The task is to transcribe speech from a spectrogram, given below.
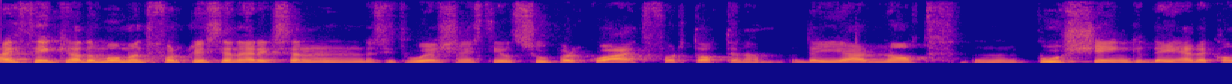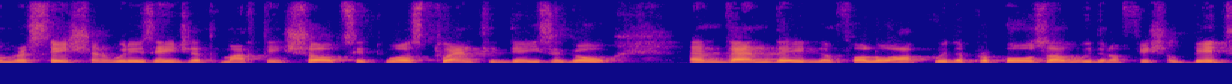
I think at the moment for Christian Eriksen, the situation is still super quiet for Tottenham. They are not um, pushing. They had a conversation with his agent Martin Schoots. It was 20 days ago, and then they didn't follow up with a proposal with an official bid.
